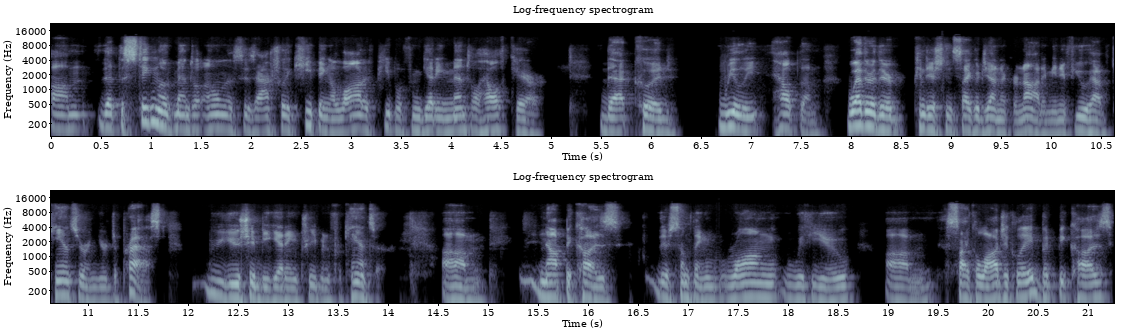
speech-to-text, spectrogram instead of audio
um, that the stigma of mental illness is actually keeping a lot of people from getting mental health care that could really help them, whether their condition is psychogenic or not. I mean, if you have cancer and you're depressed, you should be getting treatment for cancer, um, not because there's something wrong with you um, psychologically, but because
